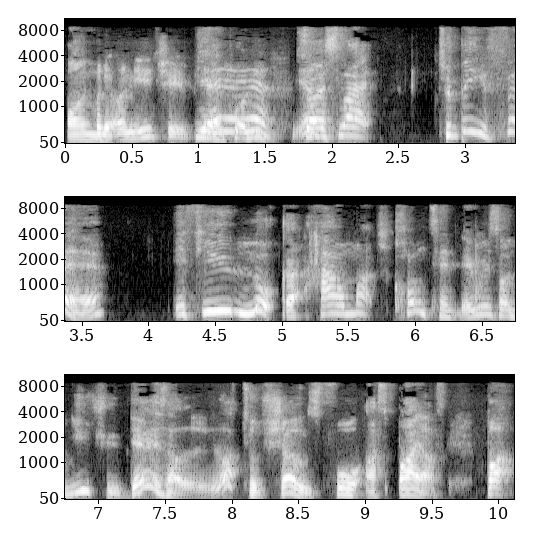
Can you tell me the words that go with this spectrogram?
on Put it on YouTube. yeah, put it on yeah, so it's like to be fair, if you look at how much content there is on YouTube, there is a lot of shows for us by us, but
